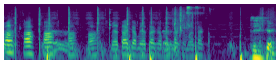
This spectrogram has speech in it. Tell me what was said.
¡Ah! ¡Ah! ¡Ah! ¡Ah! ah. Me ataca, me ataca, me ataca, me ataca.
